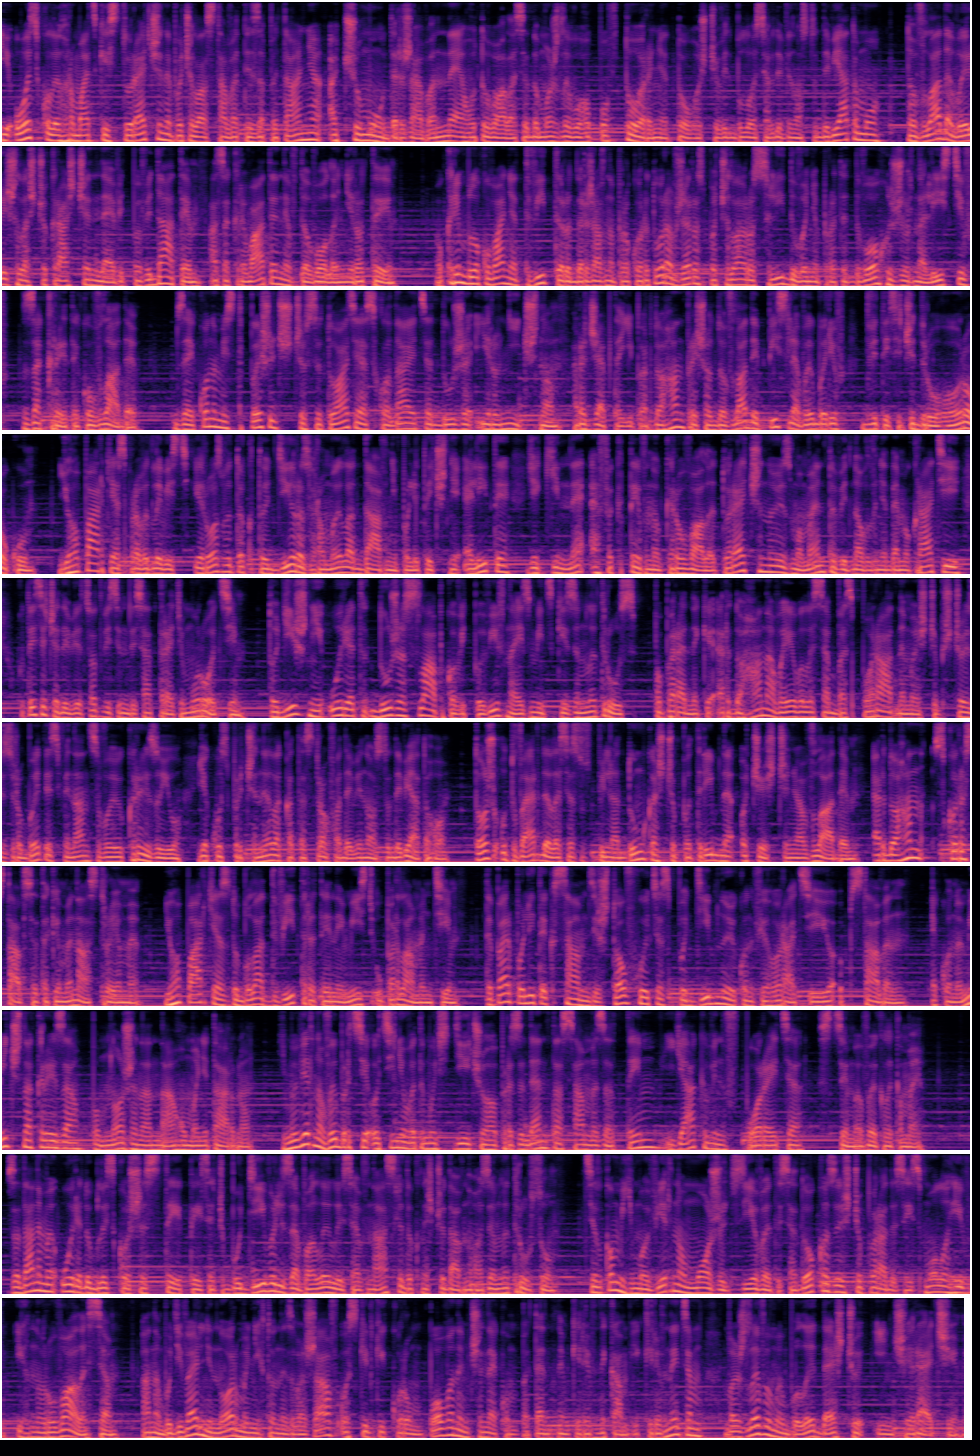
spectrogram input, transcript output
І ось коли громадськість Туреччини почала ставити запитання, а чому держава не готувалася до можливого повторення того, що відбулося в 99-му, то влада вирішила, що краще не відповідати, а закривати невдоволені роти. Окрім блокування Твіттеру, Державна прокуратура вже розпочала розслідування проти двох журналістів за критику влади. За економіст пишуть, що ситуація складається дуже іронічно. Реджеп Таїп Ердоган прийшов до влади після виборів 2002 року. Його партія Справедливість і розвиток тоді розгромила давні політичні еліти, які неефективно керували Туреччиною з моменту відновлення демократії у 1983 році. Тодішній уряд дуже слабко відповів на ізміцький землетрус. Попередники Ердогана виявилися безпорадними, щоб щось зробити з фінансовою кризою, яку спричинила катастрофа 99-го. Тож утвердилася суспільна думка, що потрібне очищення влади. Ердоган скористався такими настроями. Його партія здобула дві третини місць у парламенті. Тепер політик сам зіштовхується з подібною конфігурацією обставин. Економічна криза помножена на гуманітарну. Ймовірно, виборці оцінюватимуть діючого президента саме за тим, як він впорається з цими викликами. За даними уряду, близько 6 тисяч будівель завалилися внаслідок нещодавнього землетрусу. Цілком ймовірно можуть з'явитися докази, що поради сейсмологів ігнорувалися, а на будівельні норми ніхто не зважав, оскільки корумпованим чи некомпетентним керівникам і керівницям важливими були дещо інші речі.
